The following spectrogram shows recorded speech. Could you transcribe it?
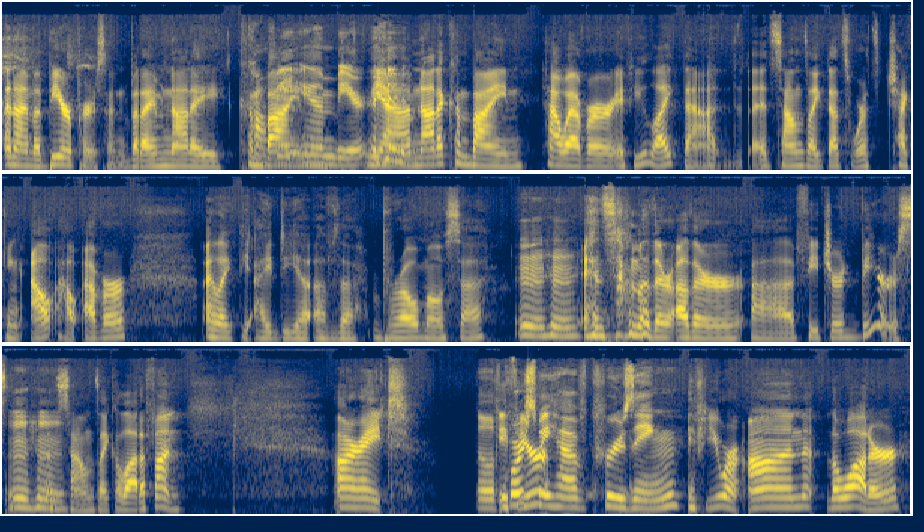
and I'm a beer person, but I'm not a combined and beer. yeah, I'm not a combined. However, if you like that, it sounds like that's worth checking out. However, I like the idea of the Bromosa Mm-hmm. and some of their other uh, featured beers. Mm-hmm. That sounds like a lot of fun. All right. Well, of If course, we have cruising. If you are on the water,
